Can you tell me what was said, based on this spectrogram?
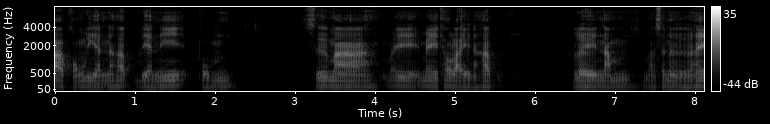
าพของเหรียญนะครับ เหรียญนี้ผมซื้อมาไม่ไม่เท่าไหร่นะครับ ก็เลยนำมาเสนอให้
